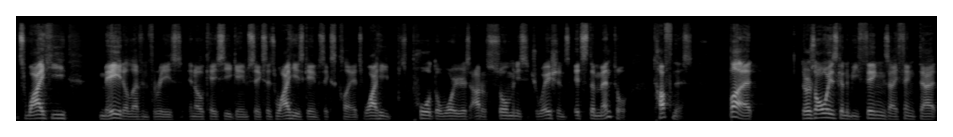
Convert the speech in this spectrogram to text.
It's why he made 11 threes in OKC game six. It's why he's game six Klay. It's why he pulled the Warriors out of so many situations. It's the mental toughness, but there's always going to be things I think that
